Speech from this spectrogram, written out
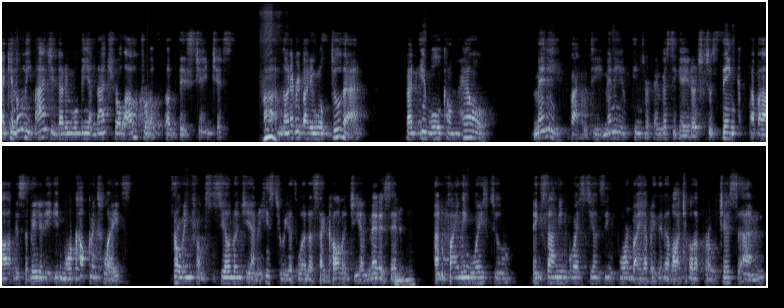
I can only imagine that it will be a natural outgrowth of these changes. Uh, not everybody will do that, but it will compel many faculty, many inter- investigators to think about disability in more complex ways, drawing from sociology and history as well as psychology and medicine, mm-hmm. And finding ways to examine questions informed by epidemiological approaches and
